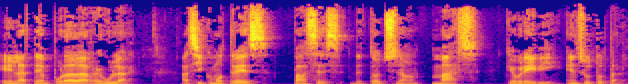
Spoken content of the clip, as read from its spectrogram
en la temporada regular, así como tres pases de touchdown más que Brady en su total.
